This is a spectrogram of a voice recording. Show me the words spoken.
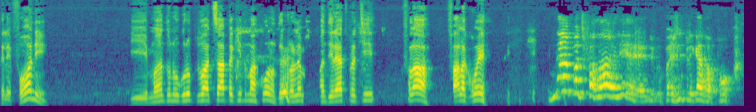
telefone e mando no grupo do WhatsApp aqui do Marcou, não tem problema, mando direto para ti. Falar, ó, fala com ele. Não, pode falar aí, a gente brigava pouco.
